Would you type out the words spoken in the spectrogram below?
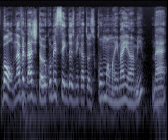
Bom, na verdade, então, eu comecei em 2014 com Mamãe em Miami, né?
